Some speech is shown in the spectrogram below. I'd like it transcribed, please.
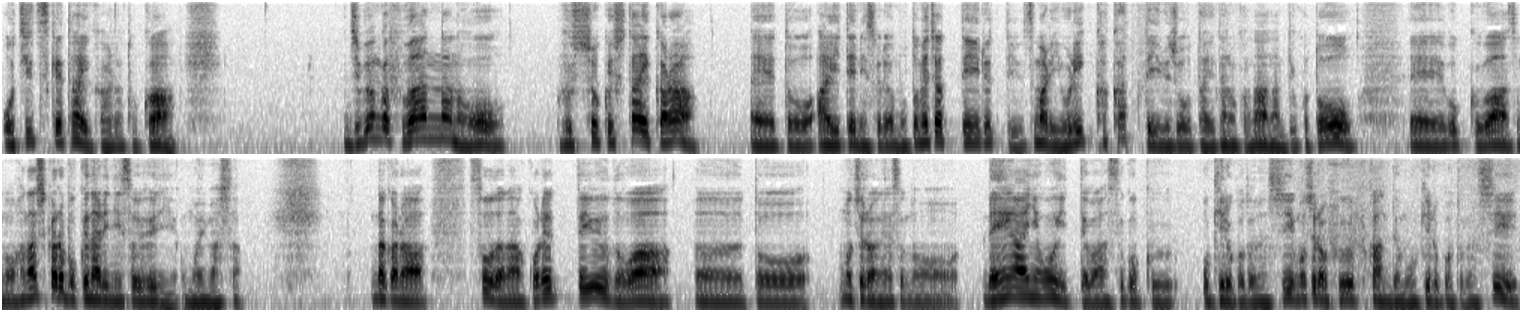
落ち着けたいからとか自分が不安なのを払拭したいから、えーと、相手にそれを求めちゃっているっていうつまり寄りかかっている状態なのかななんていうことを、えー、僕はその話から僕なりにそういうふうに思いました。だからそうだなこれっていうのはうんともちろんねその恋愛においてはすごく起きることだしもちろん夫婦間でも起きることだし、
